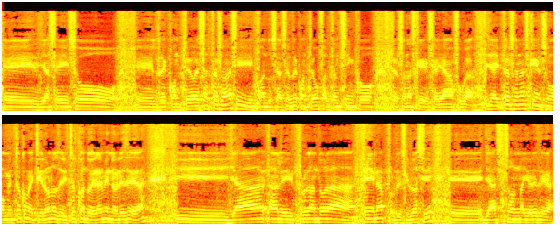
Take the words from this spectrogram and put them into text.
eh, ya se hizo eh, el reconteo de estas personas y cuando se hace el reconteo faltan cinco personas que se hayan fugado. Ya hay personas que en su momento cometieron los delitos cuando eran menores de edad y ya al ir purgando la pena, por decirlo así, eh, ya son mayores de edad.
